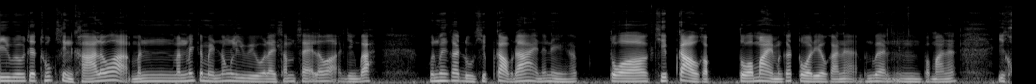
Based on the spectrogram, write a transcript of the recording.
รีวิวจะทุกสินค้าแล้วอะมันมันไม่จำเป็นต้องรีวิวอะไรซ้ำแซะแล้วอะจริงปะ เพื่อนๆก็ดูคลิปเก่าได้นั่นเองครับ ตัวคลิปเก่ากับตัวใหม่มันก็ตัวเดียวกันนะเพื่อนๆอืมประมาณนั้นอีโค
